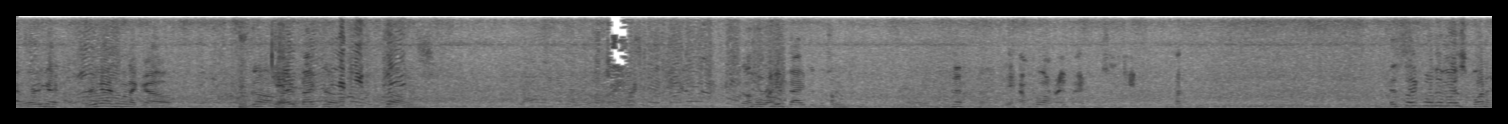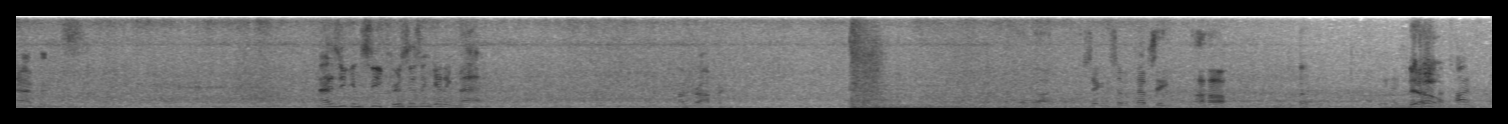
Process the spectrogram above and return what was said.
Alright, where do you guys where do you guys wanna go? Go right back to go. Go right back to the tree. yeah, I'm going right back to the tree. it's like where the most fun happens. As you can see, Chris isn't getting mad. I'm dropping. Oh god, I was taking a sip of Pepsi. Oh. No! "Have time for the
